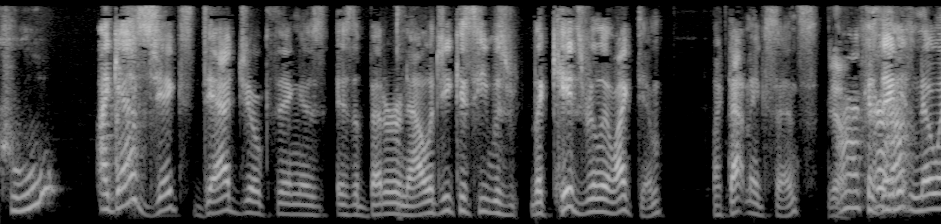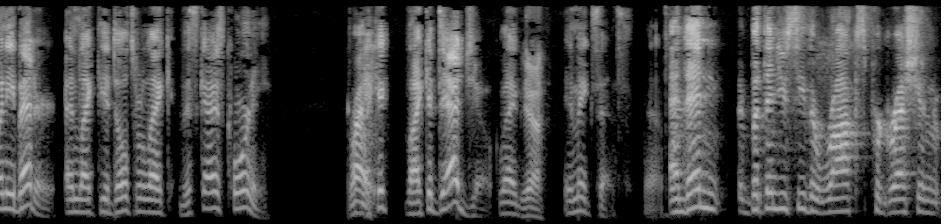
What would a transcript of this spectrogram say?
cool, I I guess. Jake's dad joke thing is is a better analogy because he was the kids really liked him. Like that makes sense Yeah. Because they enough. didn't know any better, and like the adults were like, "This guy's corny," right. like a like a dad joke. Like Yeah. it makes sense. Yeah. And then, but then you see the Rock's progression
